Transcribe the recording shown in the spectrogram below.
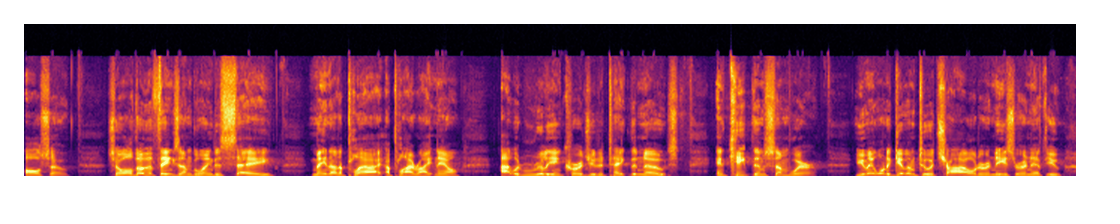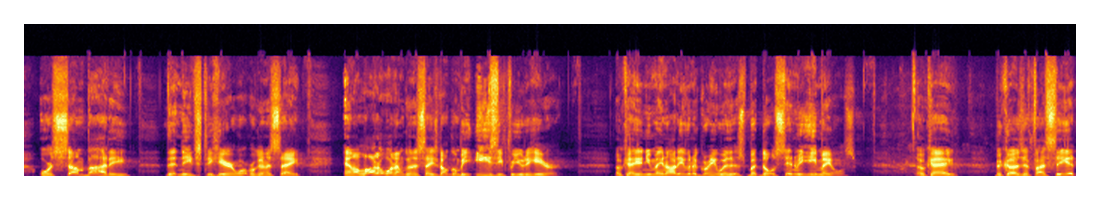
also. So, although the things I'm going to say may not apply, apply right now, I would really encourage you to take the notes and keep them somewhere. You may want to give them to a child or a niece or a nephew or somebody that needs to hear what we're going to say. And a lot of what I'm going to say is not going to be easy for you to hear. Okay? And you may not even agree with it, but don't send me emails. Okay? Because if I see it,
